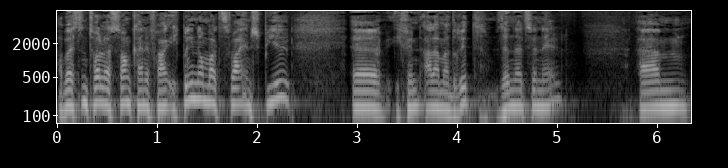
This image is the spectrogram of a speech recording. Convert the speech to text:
Aber es ist ein toller Song, keine Frage. Ich bringe noch mal zwei ins Spiel. Äh, ich finde Ala Madrid sensationell. Ähm,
